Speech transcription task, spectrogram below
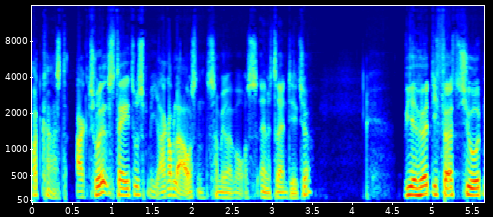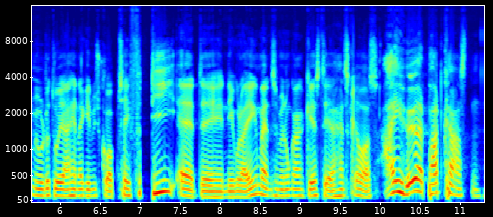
Podcast Aktuel Status med Jakob Lausen, som jo er vores administrerende direktør. Vi har hørt de første 28 minutter, du og jeg, Henrik, inden vi skulle optage, fordi at øh, Nikolaj Ingemann, som jeg nogle gange gæst her, han skrev også, har I hørt podcasten?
